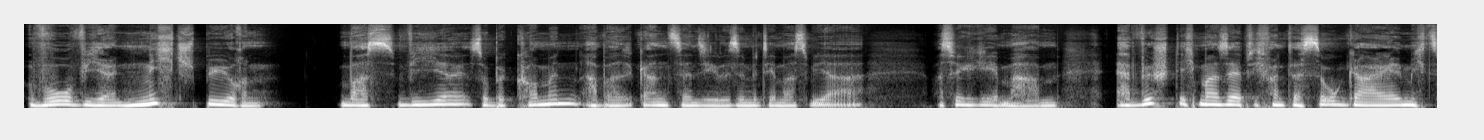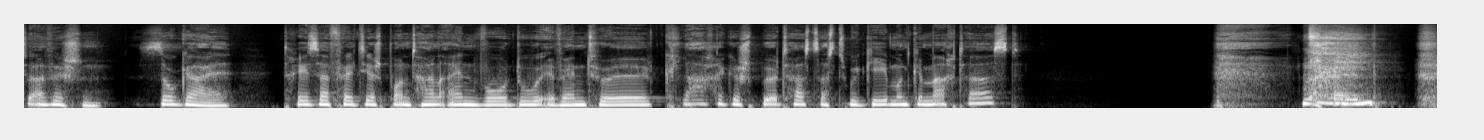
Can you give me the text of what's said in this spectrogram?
wo wir nicht spüren, was wir so bekommen, aber ganz sensibel sind mit dem, was wir, was wir gegeben haben. Erwisch dich mal selbst. Ich fand das so geil, mich zu erwischen. So geil. Theresa, fällt dir spontan ein, wo du eventuell klarer gespürt hast, dass du gegeben und gemacht hast? Nein.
